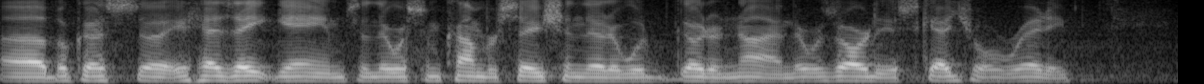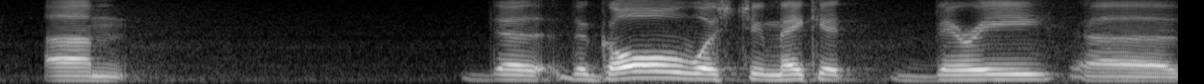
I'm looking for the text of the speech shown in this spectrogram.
uh, because uh, it has eight games, and there was some conversation that it would go to nine. There was already a schedule ready. Um, the the goal was to make it very uh,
